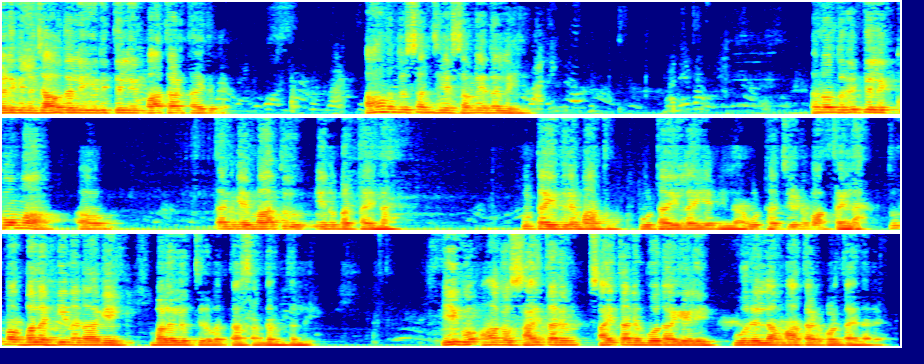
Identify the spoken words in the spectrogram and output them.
ಬೆಳಗಿನ ಜಾವದಲ್ಲಿ ಈ ರೀತಿಯಲ್ಲಿ ಮಾತಾಡ್ತಾ ಇದ್ದೇವೆ ಆ ಒಂದು ಸಂಜೆಯ ಸಮಯದಲ್ಲಿ ನಾನೊಂದು ರೀತಿಯಲ್ಲಿ ಕೋಮ ನನಗೆ ಮಾತು ಏನು ಬರ್ತಾ ಇಲ್ಲ. ಊಟ ಇದ್ರೆ ಮಾತು, ಊಟ ಇಲ್ಲ, ಏನಿಲ್ಲ, ಊಟ ಜೀರ್ಣವಾಗ್ತಾ ಇಲ್ಲ. ತುಂಬಾ ಬಲಹೀನನಾಗಿ ಬಳಲುತ್ತಿರುವಂತಹ ಸಂದರ್ಭದಲ್ಲಿ. ಈಗ ಹಾಗೂ ಸಾಯ್ತಾರೆ ಸಾಯ್ತಾನೆಂಬುದಾಗಿ ಹೇಳಿ ಊರೆಲ್ಲ ಮಾತಾಡ್ಕೊಳ್ತಾ ಇದ್ದಾರೆ.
